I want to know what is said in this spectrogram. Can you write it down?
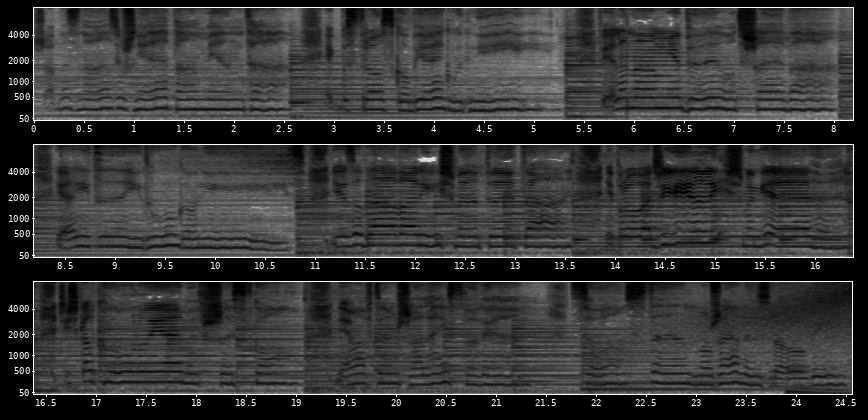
Żadne z nas już nie pamięta, jak beztrosko biegły dni. Wiele nam nie było trzeba, ja i ty i długo nic. Nie zadawaliśmy pytań, nie prowadziliśmy gier. Dziś kalkulujemy wszystko, nie ma w tym szaleństwa, wiem. Co z tym możemy zrobić?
